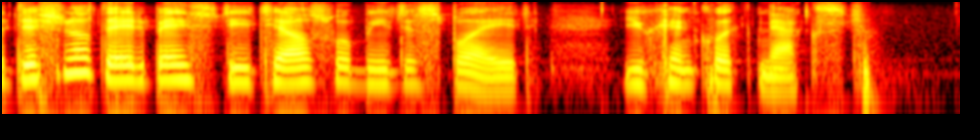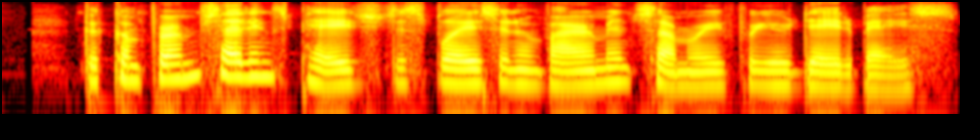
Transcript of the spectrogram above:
Additional database details will be displayed. You can click Next. The Confirm Settings page displays an environment summary for your database.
